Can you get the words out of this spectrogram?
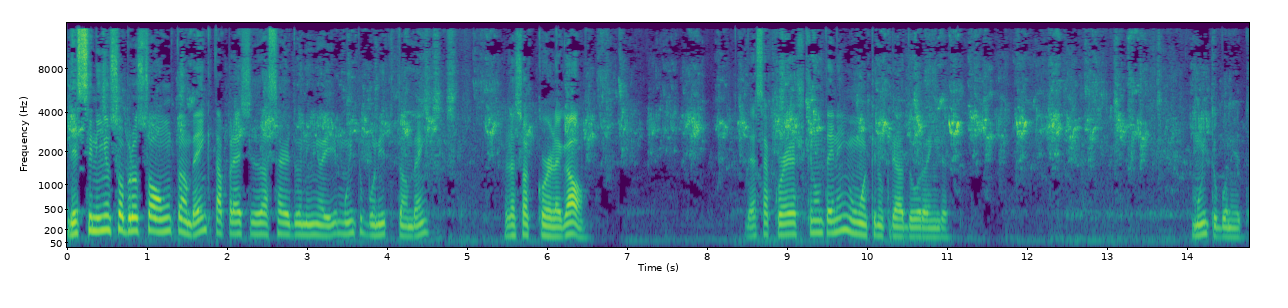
Nesse ninho sobrou só um também, que está prestes a sair do ninho aí, muito bonito também. Olha só que cor legal. Dessa cor acho que não tem nenhum aqui no criador ainda. Muito bonito.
